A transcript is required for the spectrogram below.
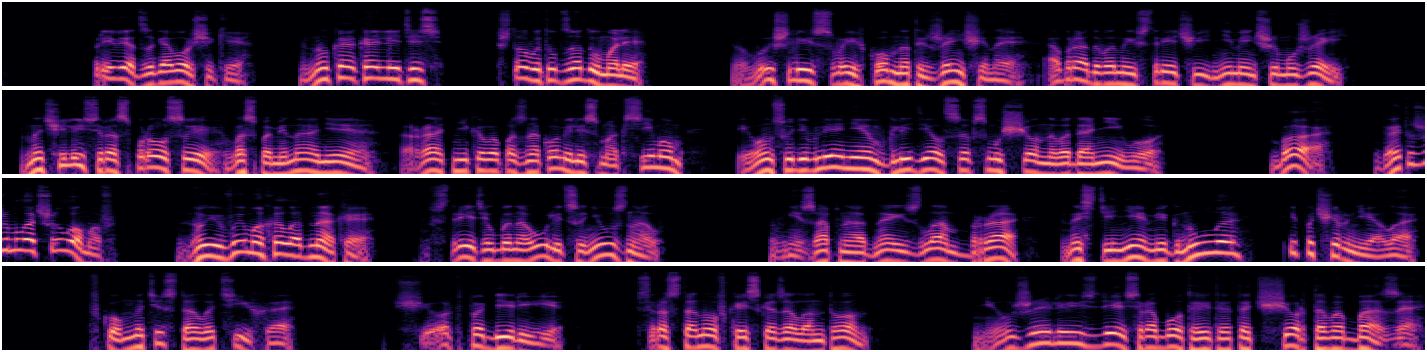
«Привет, заговорщики! Ну-ка, колитесь! Что вы тут задумали?» Вышли из своих комнат и женщины, обрадованные встречей не меньше мужей. Начались расспросы, воспоминания. Ратникова познакомили с Максимом, и он с удивлением вгляделся в смущенного Данилу. «Ба, да это же младший Ломов! Ну и вымахал, однако!» Встретил бы на улице, не узнал. Внезапно одна из ламп бра на стене мигнула и почернела. В комнате стало тихо. «Черт побери!» — с расстановкой сказал Антон. «Неужели здесь работает эта чертова база?»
